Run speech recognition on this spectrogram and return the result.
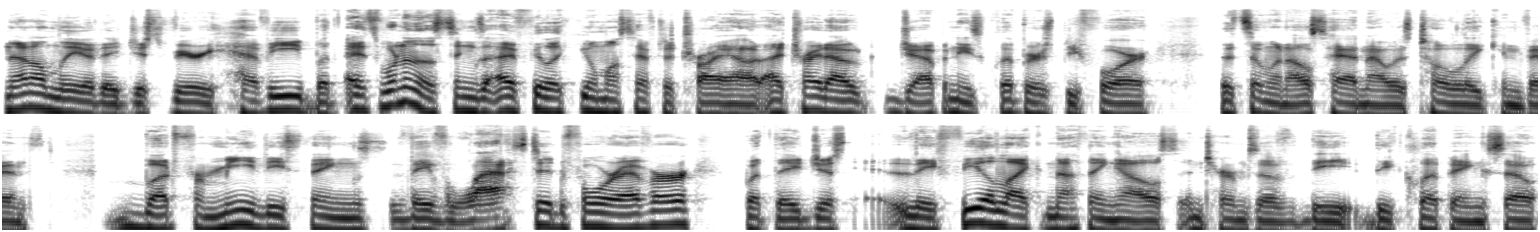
not only are they just very heavy, but it's one of those things I feel like you almost have to try out. I tried out Japanese clippers before that someone else had and I was totally convinced. But for me these things they've lasted forever, but they just they feel like nothing else in terms of the the clipping. So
